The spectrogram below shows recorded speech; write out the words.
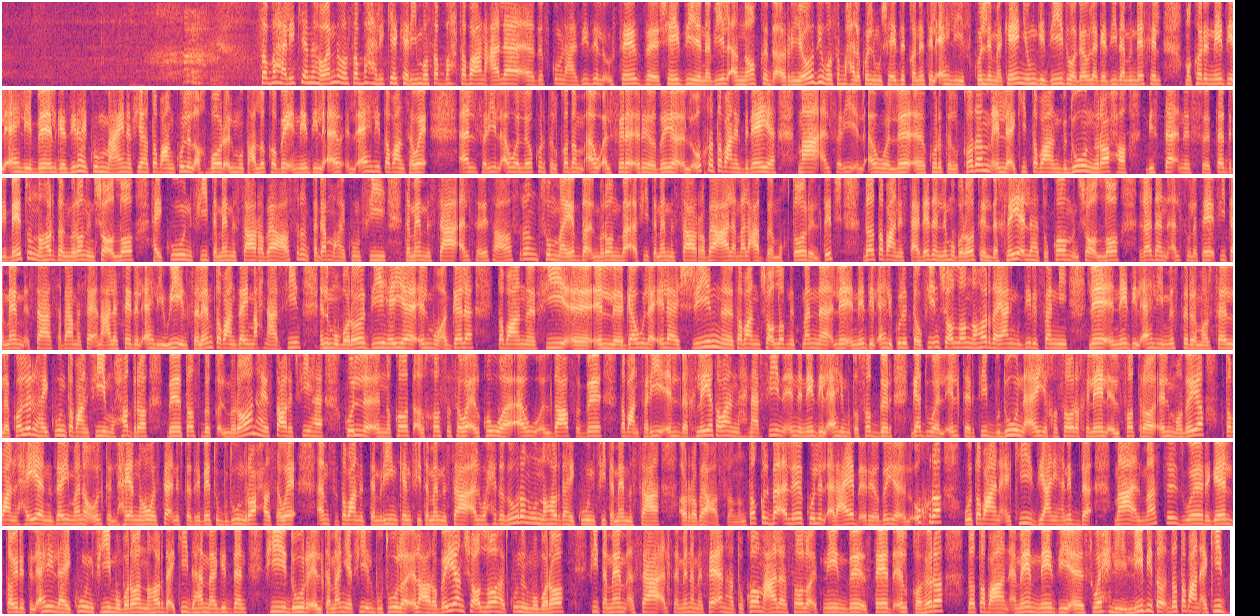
صبح عليك يا نهاوند وصبح عليك يا كريم وصبح طبعا على ضيفكم العزيز الأستاذ شادي نبيل الناقد الرياضي وصبح على كل مشاهدي قناة الأهلي في كل مكان. يوم جديد وجولة جديدة من داخل مقر النادي الأهلي بالجزيرة. هيكون معانا فيها طبعا كل الأخبار المتعلقة بالنادي الأهلي طبعا سواء الفريق الأول لكرة القدم أو الفرق الرياضية الأخرى. طبعا البداية مع الفريق الأول لكرة القدم اللي أكيد طبعا بدون راحة بيستأنف تدريباته. النهارده المران إن شاء الله هيكون في تمام الساعة 4 عصرا التجمع هيكون في تمام الساعة الثالثة عصرا ثم يبدأ المران بقى في تمام الساعة الرابعة على ملعب مختار التتش. ده طبعا استعدادا لمباراة الداخلية اللي هتقام إن شاء الله غدا الثلاثاء في تمام الساعة 7 مساء على استاد الأهلي وإلسلام. طبعا زي ما إحنا عارفين المباراة دي هي المؤجلة طبعا في آه، الجولة العشرين. طبعا إن شاء الله بنتمنى للنادي الأهلي كل التوفيق. إن شاء الله النهارده يعني مدير الفني للنادي الأهلي مستر مارسيل كولر هيكون طبعا في محاضرة بتسبق المران. هيستعرض فيها كل النقاط الخاصة سواء القوة أو الضعف بطبعا فريق الداخلية. طبعا إحنا عارفين إن النادي الأهلي متصدر جدول الترتيب بدون أي خسارة خلال الفترة الماضية. وطبعا الحقيقة إن زي ما أنا قلت الحقيقة إن هو استأنف تدريباته بدون راحة سواء أمس طبعا التمرين كان في تمام الساعة الواحدة ظهرا والنهاردة هيكون في تمام الساعة الرابعة عصرا. ننتقل بقى لكل الألعاب الرياضية الأخرى. وطبعا أكيد يعني هنبدأ مع الماسترز ورجال طايرة الأهلي اللي هيكون في مباراة النهارده أكيد هامة جدا في دور الثمانيه في البطولة العربية. إن شاء الله هتكون المباراة في تمام الساعة الثامنة مساء. هتقام على صالة 2 بإستاد القاهرة. ده طبعا أمام نادي سواحلي الليبي. ده طبعا أكيد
